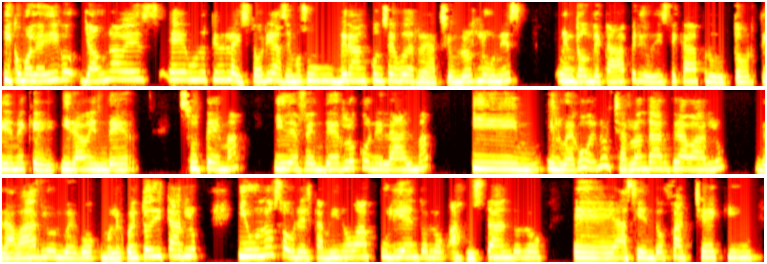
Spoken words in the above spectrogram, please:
Y como le digo, ya una vez eh, uno tiene la historia, hacemos un gran consejo de redacción los lunes, en donde cada periodista y cada productor tiene que ir a vender su tema y defenderlo con el alma y, y luego, bueno, echarlo a andar, grabarlo grabarlo, luego, como le cuento, editarlo, y uno sobre el camino va puliéndolo, ajustándolo, eh, haciendo fact-checking,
